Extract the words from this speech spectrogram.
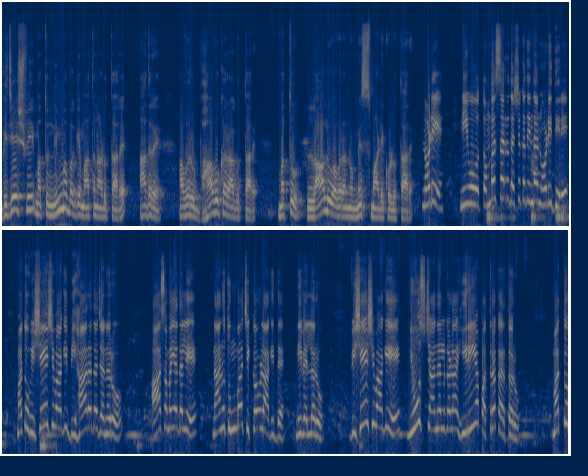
ಬಿಜೇಶ್ವಿ ಮತ್ತು ನಿಮ್ಮ ಬಗ್ಗೆ ಮಾತನಾಡುತ್ತಾರೆ ಆದರೆ ಅವರು ಭಾವುಕರಾಗುತ್ತಾರೆ ಮತ್ತು ಲಾಲು ಅವರನ್ನು ಮಿಸ್ ಮಾಡಿಕೊಳ್ಳುತ್ತಾರೆ. ನೋಡಿ ನೀವು ತೊಂಬತ್ತಾರು ದಶಕದಿಂದ ನೋಡಿದ್ದೀರಿ ಮತ್ತು ವಿಶೇಷವಾಗಿ ಬಿಹಾರದ ಜನರು ಆ ಸಮಯದಲ್ಲಿ ನಾನು ತುಂಬಾ ಚಿಕ್ಕವಳಾಗಿದ್ದೆ, ನೀವೆಲ್ಲರೂ. ವಿಶೇಷವಾಗಿ ನ್ಯೂಸ್ ಚಾನೆಲ್ಗಳ ಹಿರಿಯ ಪತ್ರಕರ್ತರು ಮತ್ತು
